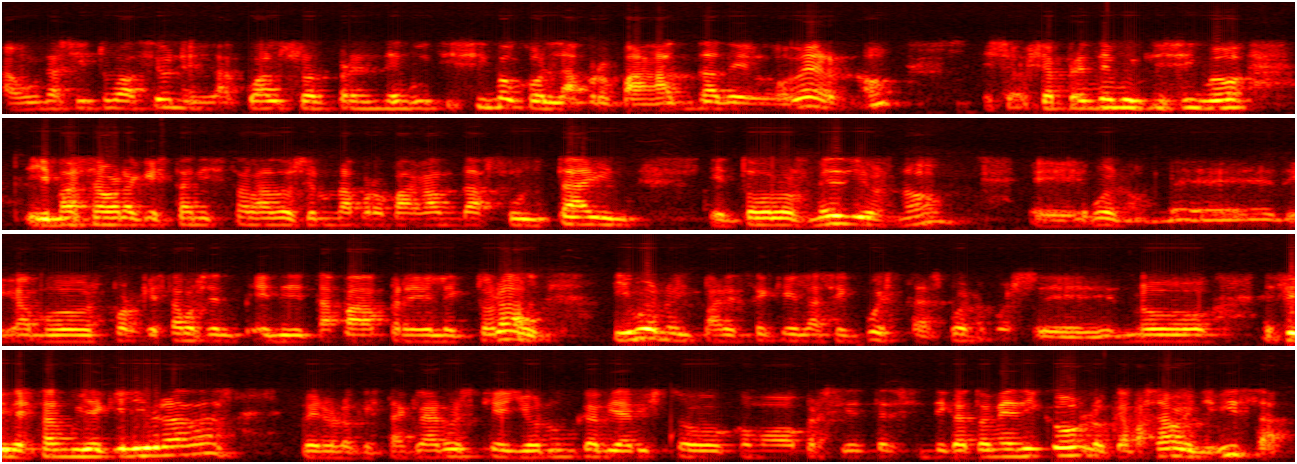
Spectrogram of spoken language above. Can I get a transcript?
a una situación en la cual sorprende muchísimo con la propaganda del gobierno. Eso sorprende muchísimo y más ahora que están instalados en una propaganda full time en todos los medios, ¿no? Eh, bueno, eh, digamos, porque estamos en, etapa preelectoral y bueno, y parece que las encuestas, bueno, pues eh, no, en fin, están muy equilibradas, pero lo que está claro es que yo nunca había visto como presidente del sindicato médico lo que ha pasado en Ibiza.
